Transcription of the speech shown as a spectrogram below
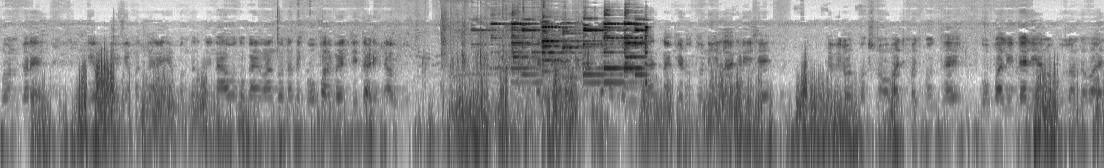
ફોન કરે એવું કે હેમંતભાઈ અહીંયા પંદર દિન આવો તો કાંઈ વાંધો નથી ગોપાલભાઈને જીતાડીને આવજો એટલે સમગ્ર ગુજરાતના ખેડૂતોની લાગણી છે કે વિરોધ પક્ષનો અવાજ મજબૂત થાય ગોપાલ ઇટાલિયાનો બુલંદ અવાજ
